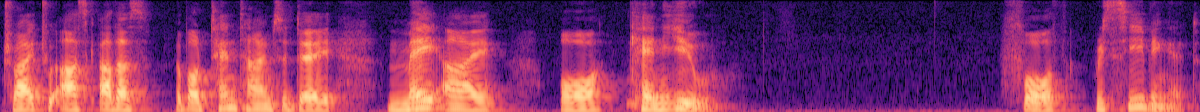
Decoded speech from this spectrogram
Try to ask others about 10 times a day, may I or can you? Fourth, receiving it.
